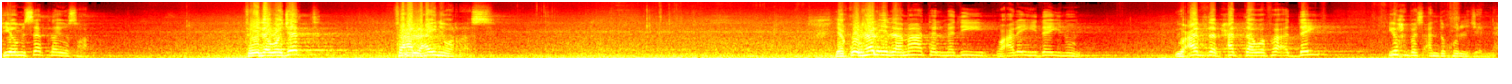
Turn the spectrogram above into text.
في يوم السبت لا يصاب. فإذا وجدت فعلى العين والرأس. يقول هل إذا مات المدين وعليه دين يعذب حتى وفاء الدين؟ يحبس عن دخول الجنة.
